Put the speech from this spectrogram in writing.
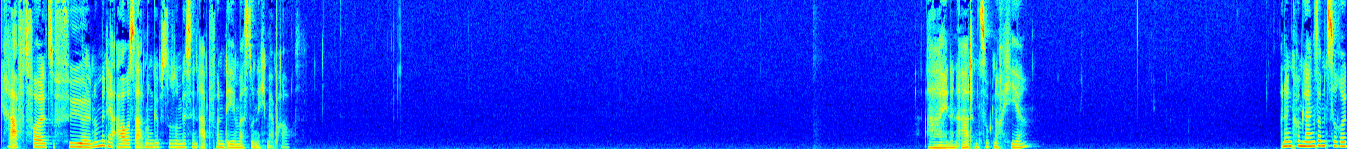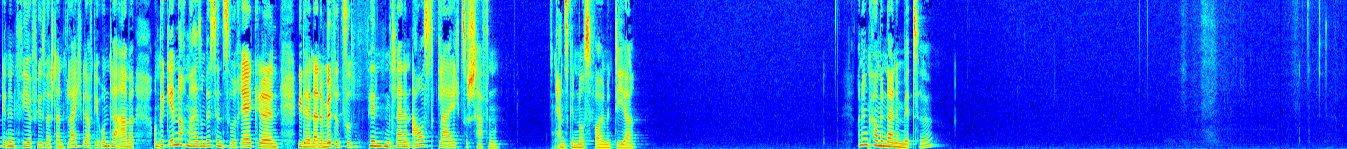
kraftvoll zu fühlen. Und mit der Ausatmung gibst du so ein bisschen ab von dem, was du nicht mehr brauchst. Einen Atemzug noch hier. Und dann komm langsam zurück in den Vierfüßlerstand, vielleicht wieder auf die Unterarme und beginn nochmal so ein bisschen zu räkeln, wieder in deine Mitte zu finden, kleinen Ausgleich zu schaffen. Ganz genussvoll mit dir. Und dann komm in deine Mitte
